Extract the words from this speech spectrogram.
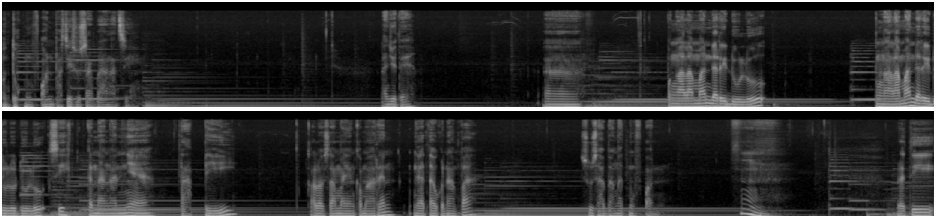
untuk move on pasti susah banget sih. lanjut ya. Uh, pengalaman dari dulu pengalaman dari dulu dulu sih kenangannya. Tapi kalau sama yang kemarin nggak tahu kenapa susah banget move on. Hmm berarti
